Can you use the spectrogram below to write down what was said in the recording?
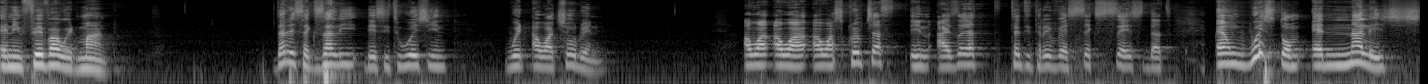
and in favor with man. That is exactly the situation with our children. Our, our, our scriptures in Isaiah 33, verse 6 says that, and wisdom and knowledge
